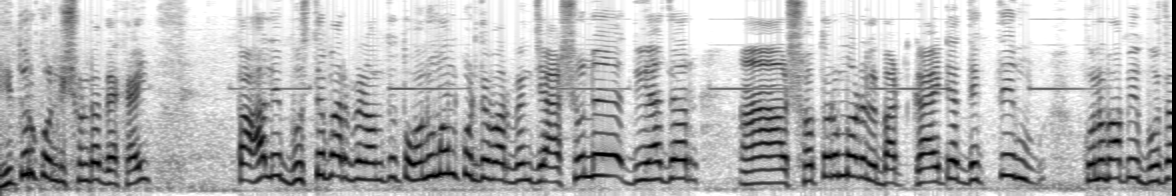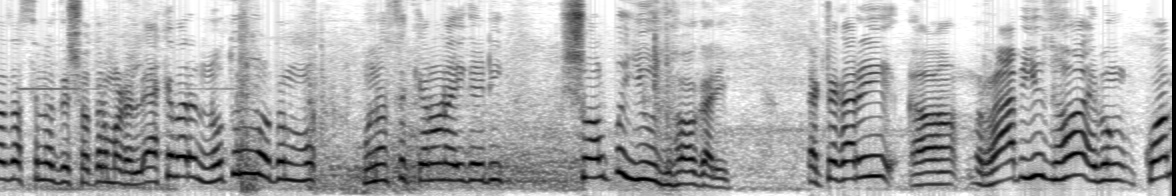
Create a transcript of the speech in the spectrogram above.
ভিতর কন্ডিশনটা দেখাই তাহলে বুঝতে পারবেন, অন্তত অনুমান করতে পারবেন যে আসলে দুই হাজার সতেরো মডেল বাট গাড়িটা দেখতে কোনোভাবেই বোঝা যাচ্ছে না যে সতেরো মডেল একেবারে নতুন নতুন মনে হচ্ছে কেননা এই গাড়িটি স্বল্প ইউজ হওয়া গাড়ি। একটা গাড়ি রাব ইউজ হওয়া এবং কম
